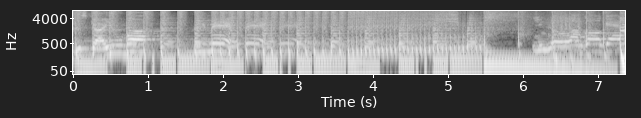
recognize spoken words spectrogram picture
Discayuba Remake You know I'm gonna get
